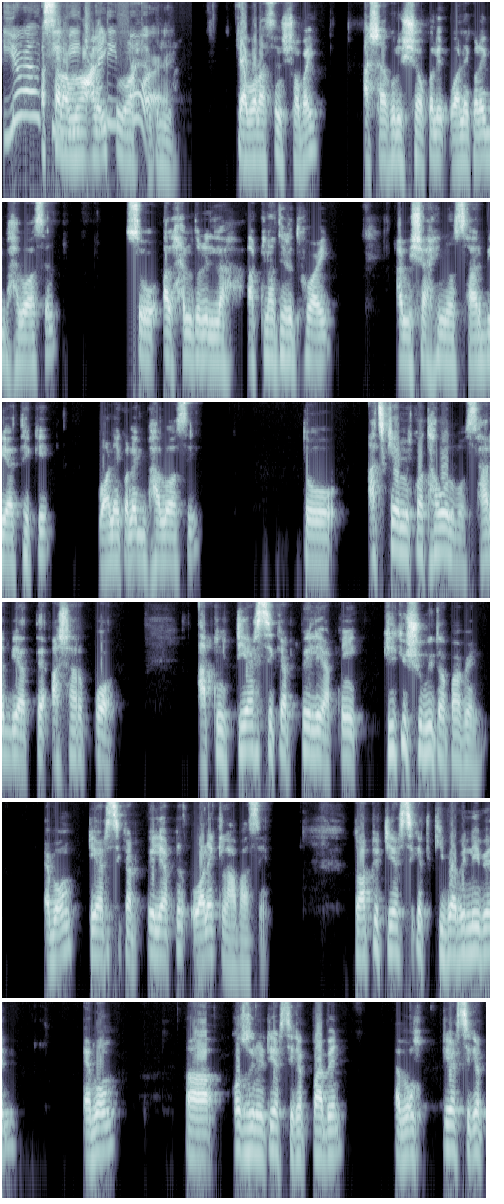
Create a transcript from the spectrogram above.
আসসালামু আলাইকুম EuroTV24. কেমন আছেন সবাই? আশা করি সকলে অনেক অনেক ভালো আছেন। সো আলহামদুলিল্লাহ আপনাদের ধোয়াই আমি শাহিন ও সার্বিয়া থেকে অনেক অনেক ভালো আছি। তো আজকে আমি কথা বলব সার্বিয়াতে আসার পর আপনি টিআরসি কার্ড পেলে আপনি কি কি সুবিধা পাবেন এবং টিআরসি কার্ড পেলে আপনার অনেক লাভ আছে। তো আপনি টিআরসি কার্ড কীভাবে নেবেন এবং আহ, কতদিনে টিআরসি কার্ড পাবেন এবং টিআরসি কার্ড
